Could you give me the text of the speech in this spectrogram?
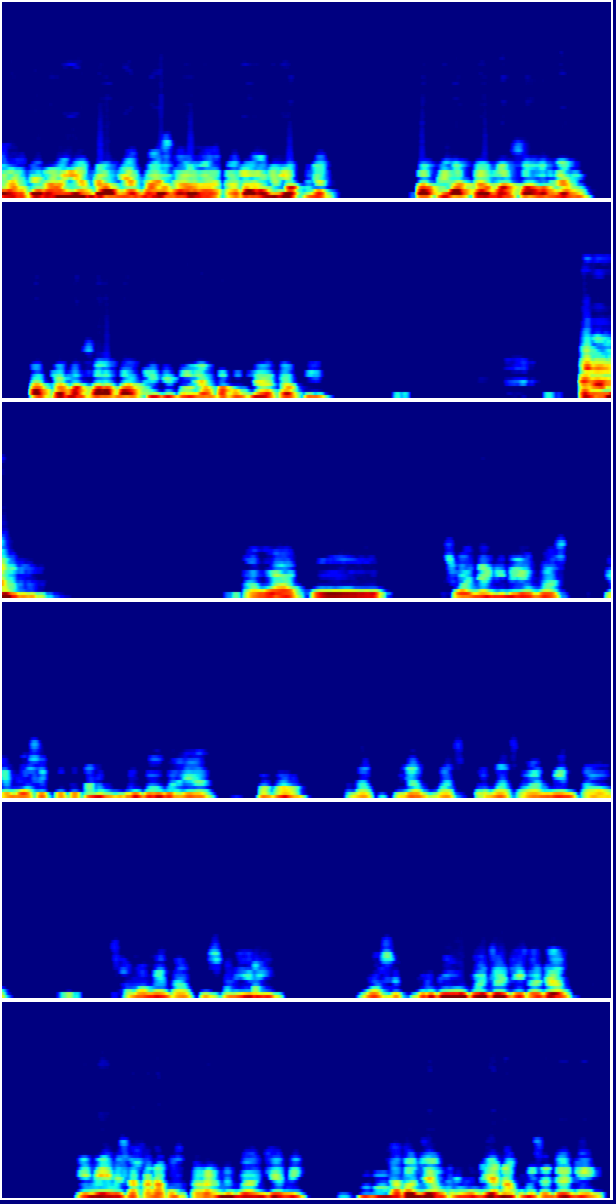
orang-orang yang enggak, punya masalah enggak, atau dia punya tapi ada masalah yang ada masalah lagi gitu loh yang perlu dihadapi kalau aku soalnya gini ya mas emosiku tuh kan berubah-ubah ya uh -uh. karena aku punya mas permasalahan mental sama mentalku sendiri emosiku berubah-ubah jadi kadang ini misalkan aku sekarang ini bagian nih uh-uh. satu jam kemudian aku bisa jadi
